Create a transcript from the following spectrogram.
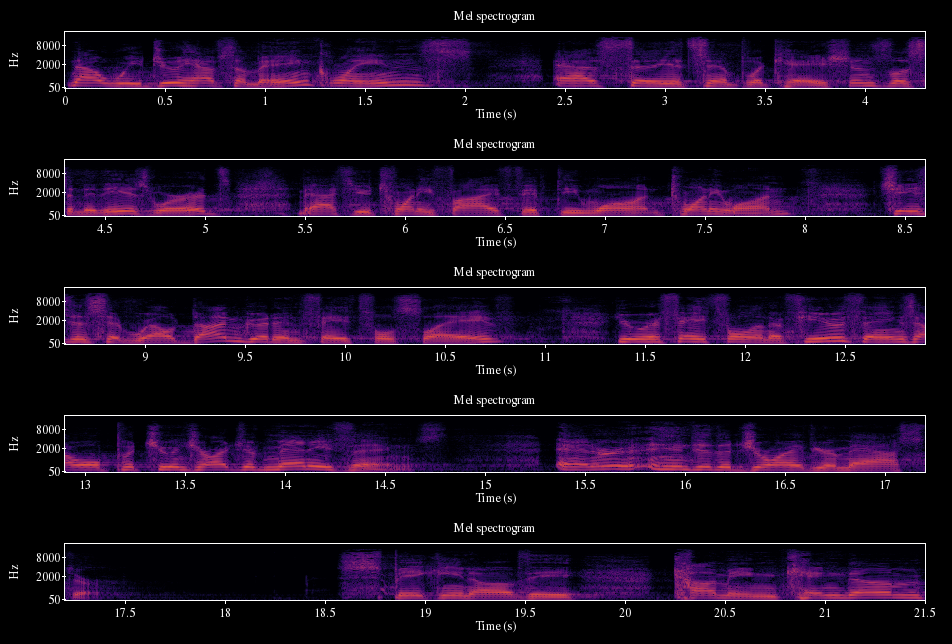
Now, we do have some inklings as to its implications. Listen to these words Matthew 25, 51, 21. Jesus said, Well done, good and faithful slave. You were faithful in a few things, I will put you in charge of many things. Enter into the joy of your master. Speaking of the coming kingdom,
